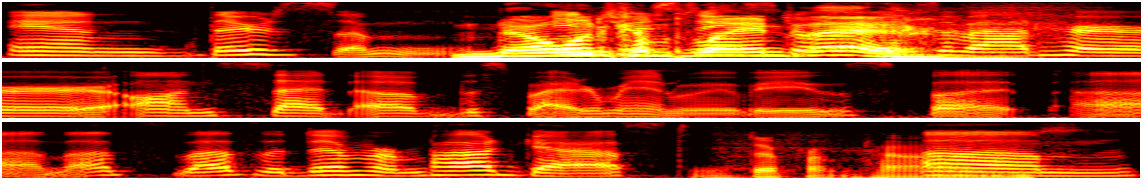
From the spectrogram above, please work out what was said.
and there's some No one complained stories there. about her on set of the Spider-Man movies, but uh, that's that's a different podcast. Different times. Um,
